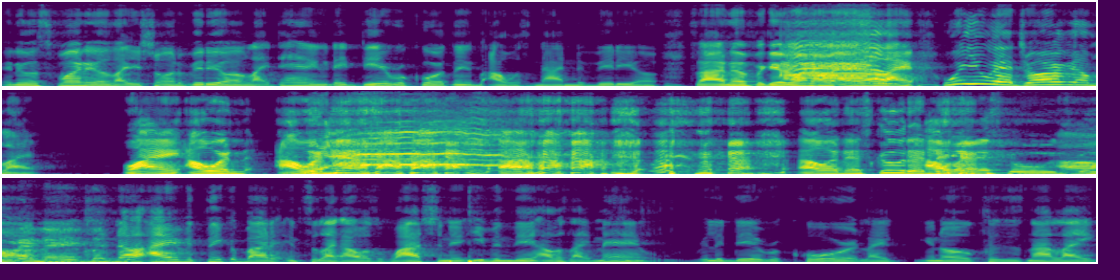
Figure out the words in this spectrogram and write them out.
And it was funny. It was like you're showing the video. I'm like, dang, they did record things, but I was not in the video. So I never forget one of them. I'm like, where you at, Jarvie? I'm like. Oh, I ain't. I wouldn't. I wouldn't. I wasn't at school that day. I wasn't at school- school Oh, that man. day. But no, I didn't even think about it until like I was watching it. Even then, I was like, man, really did record, like you know, because it's not like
